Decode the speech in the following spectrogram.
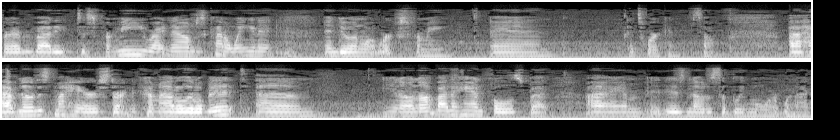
for everybody. Just for me, right now, I'm just kind of winging it and doing what works for me, and it's working. So. I have noticed my hair is starting to come out a little bit. Um, you know, not by the handfuls, but I am. It is noticeably more when I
